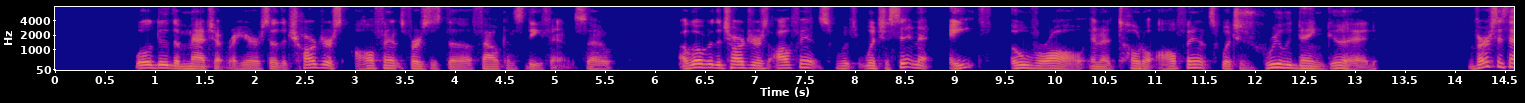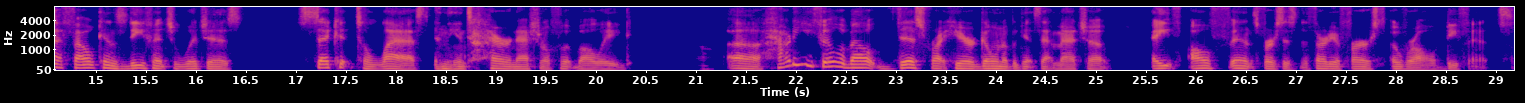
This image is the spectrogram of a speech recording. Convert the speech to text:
we'll do the matchup right here. So the Chargers offense versus the Falcons defense. So I'll go over the Chargers offense, which which is sitting at eighth overall in a total offense, which is really dang good, versus that Falcons defense, which is second to last in the entire National Football League. Uh, how do you feel about this right here going up against that matchup? Eighth offense versus the 31st overall defense.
